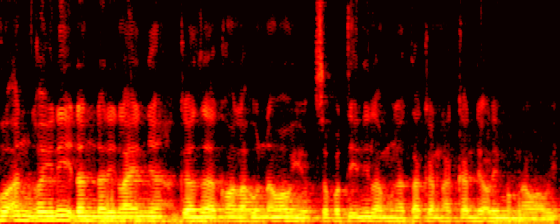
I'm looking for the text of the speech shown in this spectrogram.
Wa an ghairi dan dari lainnya. Kaza qalahu Nawawi. Seperti inilah mengatakan akan di Imam Nawawi.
